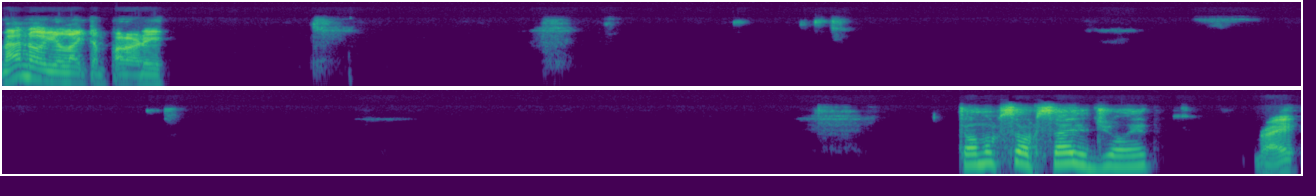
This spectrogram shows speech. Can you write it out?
I know you like to party. Don't look so excited, Julian. Right?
